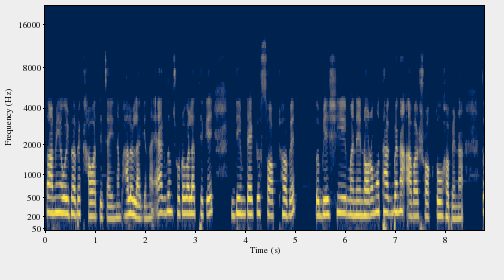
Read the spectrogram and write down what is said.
তো আমি ওইভাবে খাওয়াতে চাই না, ভালো লাগে না। একদম ছোটবেলা থেকে ডিমটা একটু সফট হবে, তো বেশি মানে নরমও থাকবে না, আবার শক্তও হবে না। তো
